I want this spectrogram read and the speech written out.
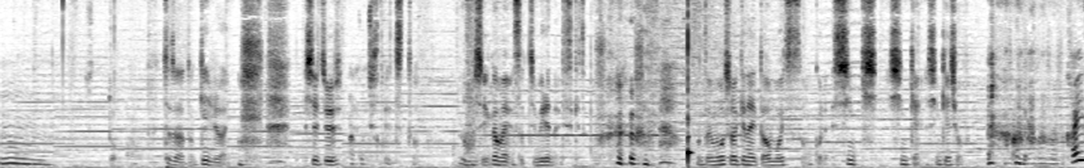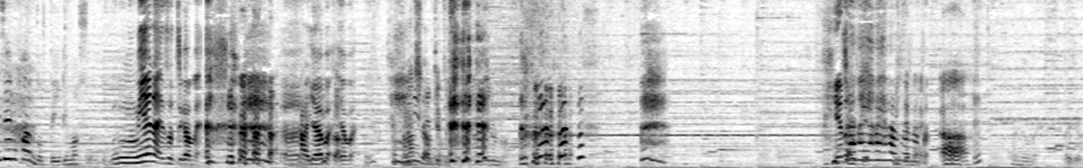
うん。ちょっちょっとあとゲリラに 集中しとあこっちかてちょっともし画面そっち見れないですけど。本当に申し訳ないとは思いつつもこれ真真剣真剣勝負。カイゼルハンドっていります？うん見えないそっち画面。あやばいやばい。100話しかけてるんだ見えないやばいやばい。やばい見てない。ああえ？なんでもない。大丈夫で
